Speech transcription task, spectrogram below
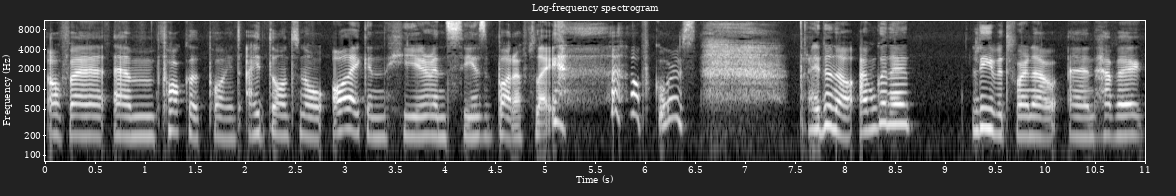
of a um, focal point? I don't know. All I can hear and see is butterfly of course I don't know. I'm gonna leave it for now and have a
